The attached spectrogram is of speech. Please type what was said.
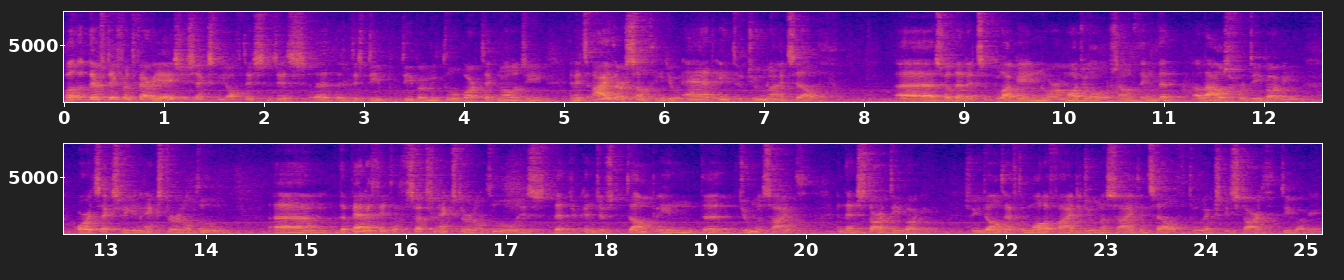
Well, there's different variations actually of this this uh, this deep debugging toolbar technology, and it's either something you add into Joomla itself, uh, so then it's a plugin or a module or something that allows for debugging, or it's actually an external tool. Um, the benefit of such an external tool is that you can just dump in the Joomla site and then start debugging. So you don't have to modify the Joomla site itself to actually start debugging.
